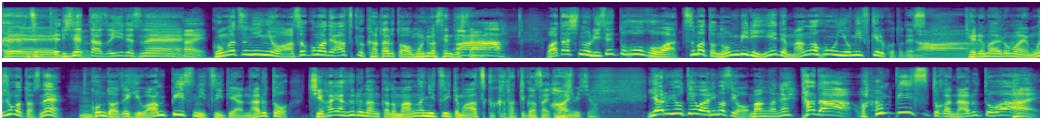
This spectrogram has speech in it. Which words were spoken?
リセッターズいいですね。はい。5月人形あそこまで熱く語るとは思いませんでした。あ私のリセット方法は妻とのんびり家で漫画本を読みふけることです。テルマエロマエ面白かったですね。今度はぜひワンピースについてやナルトちはやふるなんかの漫画についても熱く語ってください。楽しみにしてます。やる予定はありますよ。漫画ね。ただワンピースとかナルトははい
